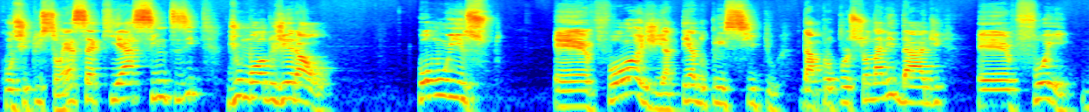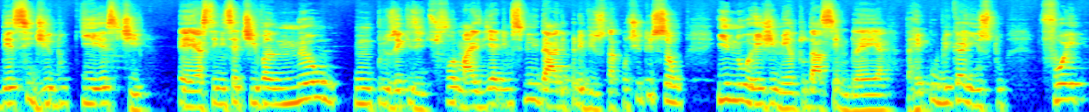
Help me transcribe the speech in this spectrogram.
Constituição. Essa aqui é a síntese de um modo geral. Como isto é, foge até do princípio da proporcionalidade, é, foi decidido que este é, esta iniciativa não cumpre os requisitos formais de admissibilidade previstos na Constituição e no regimento da Assembleia da República. Isto foi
